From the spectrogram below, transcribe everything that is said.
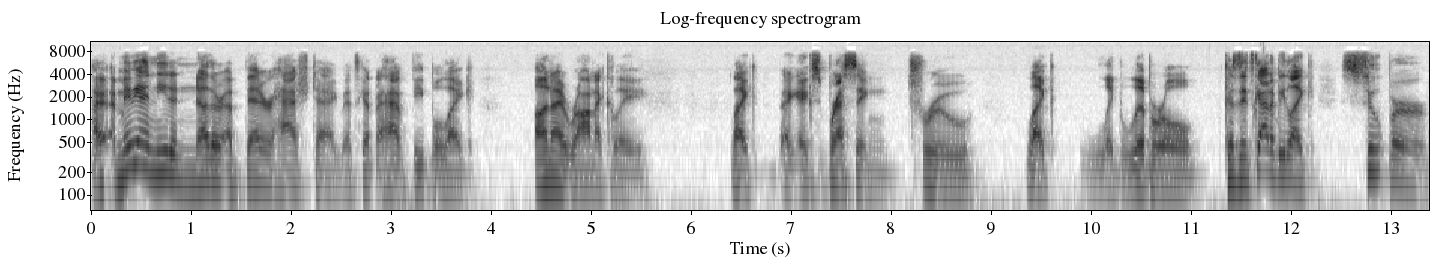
I maybe I need another a better hashtag that's gonna have people like unironically, like expressing true, like like liberal because it's got to be like super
